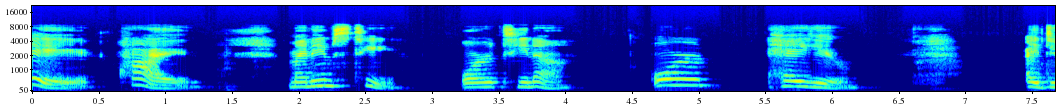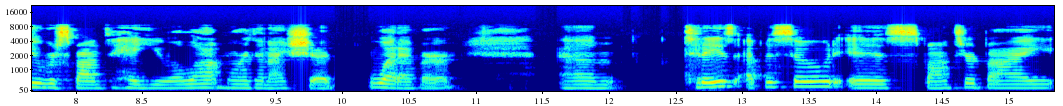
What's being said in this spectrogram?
Hey, hi, my name's T, or Tina, or Hey You. I do respond to Hey You a lot more than I should. Whatever. Um, today's episode is sponsored by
